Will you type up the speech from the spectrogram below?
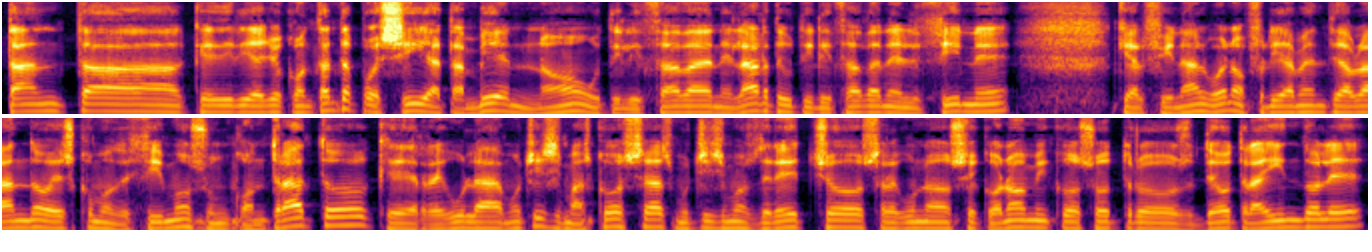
tanta, ¿qué diría yo? Con tanta poesía también, ¿no? Utilizada en el arte, utilizada en el cine, que al final, bueno, fríamente hablando, es como decimos, un contrato que regula muchísimas cosas, muchísimos derechos, algunos económicos, otros de otra índole,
